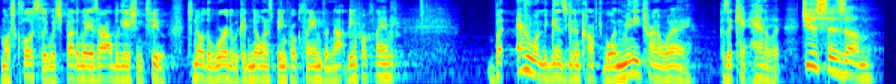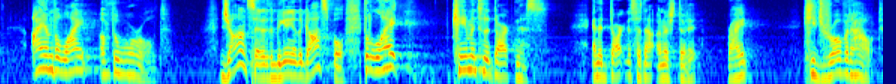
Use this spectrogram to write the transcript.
most closely, which, by the way, is our obligation too, to know the word that we could know when it's being proclaimed or not being proclaimed. But everyone begins to get uncomfortable, and many turn away because they can't handle it. Jesus says, um, I am the light of the world. John said at the beginning of the gospel the light came into the darkness, and the darkness has not understood it, right? He drove it out.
